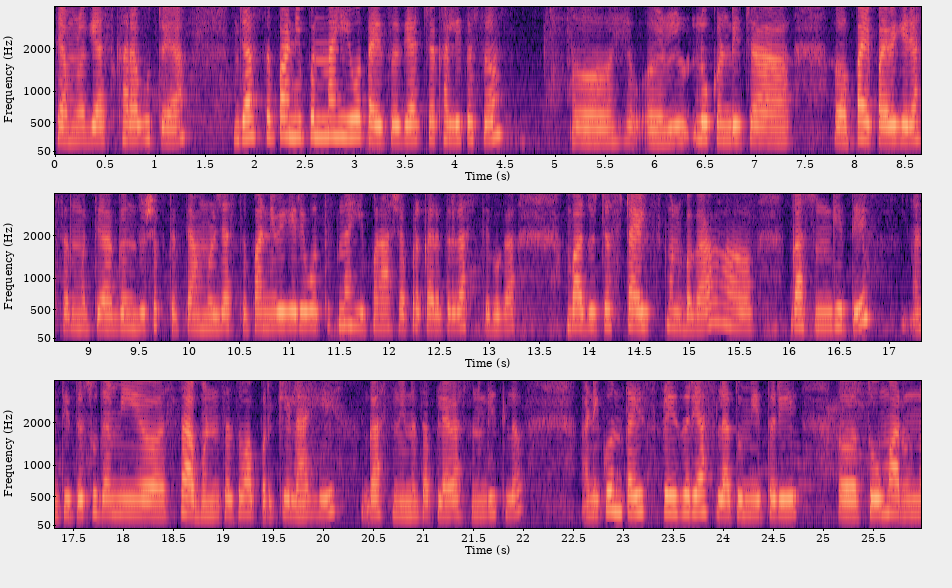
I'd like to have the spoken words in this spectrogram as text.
त्यामुळं गॅस खराब होतो या जास्त पाणी पण नाही होतायचं गॅसच्या खाली कसं हे लोखंडीच्या पायपा वगैरे असतात मग त्या गंजू शकतात त्यामुळे जास्त पाणी वगैरे ओतत नाही पण अशा प्रकारे तर घासते. बघा बाजूच्या स्टाईल्स पण बघा घासून घेते. आणि तिथं सुद्धा मी साबणाचाच साबणचाच वापर केला आहे घासणीनंच आपल्या घासून घेतलं. आणि कोणताही स्प्रे जरी असला तुम्ही तरी तो मारून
